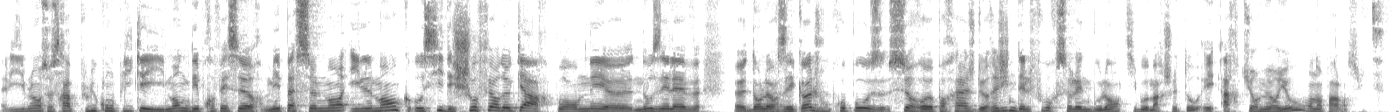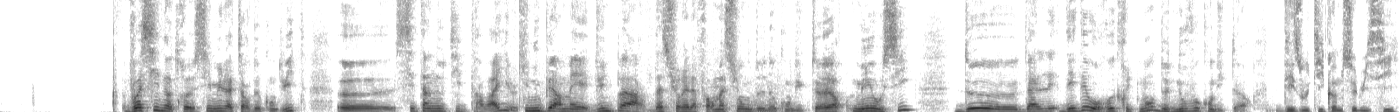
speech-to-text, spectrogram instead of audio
Visiblement, ce sera plus compliqué. Il manque des professeurs, mais pas seulement. Il manque aussi des chauffeurs de car pour emmener euh, nos élèves euh, dans leurs écoles. Je vous propose ce reportage de Régine Delfour, Solène Boulan, Thibault Marcheteau et Arthur Muriot. On en parle ensuite. Voici notre simulateur de conduite. Euh, c'est un outil de travail qui nous permet d'une part d'assurer la formation de nos conducteurs, mais aussi d'aider au recrutement de nouveaux conducteurs. Des outils comme celui-ci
